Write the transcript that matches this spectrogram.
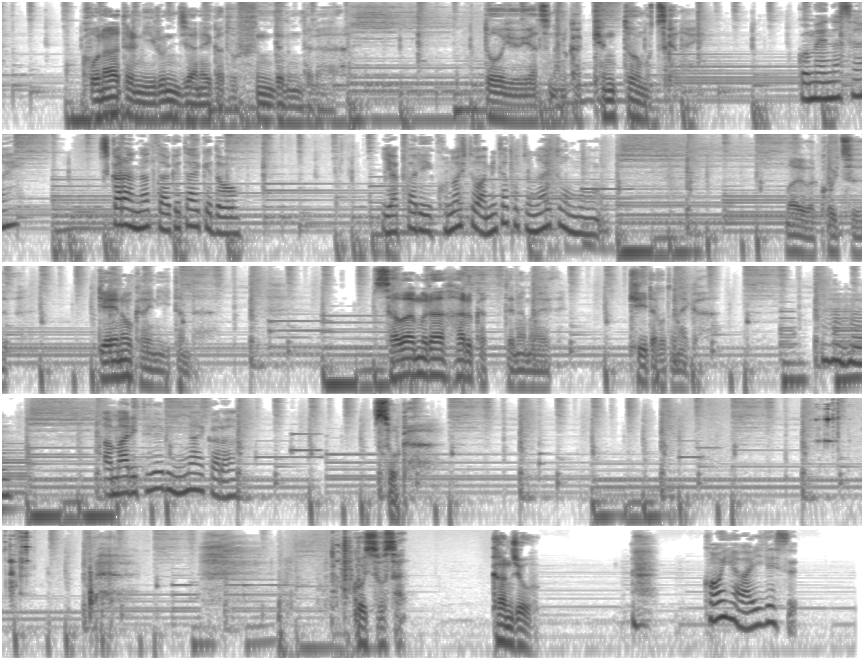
この辺りにいるんじゃねえかと踏んでるんだがどういうやつなのか見当もつかない。ごめんなさい。力になってあげたいけどやっぱりこの人は見たことないと思う。前はこいつ芸能界にいたんだ。沢村遥って名前聞いたことないか？ふふん。あまりテレビ見ないから。そうか。ごちそうさん。感情今夜はいいです。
